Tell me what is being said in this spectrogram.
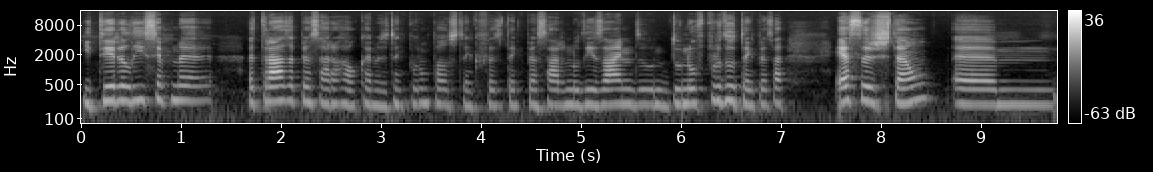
e ter ali sempre na atrás a pensar, ah, ok, mas eu tenho que pôr um post, tenho que, fazer, tenho que pensar no design do, do novo produto, tenho que pensar. Essa gestão, um,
